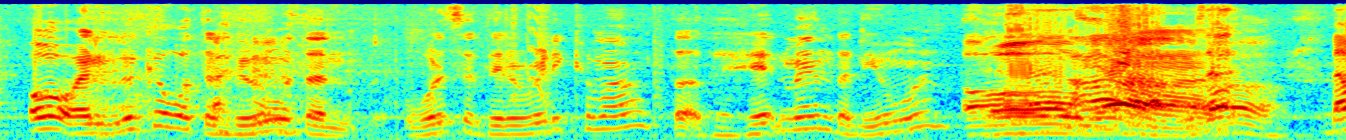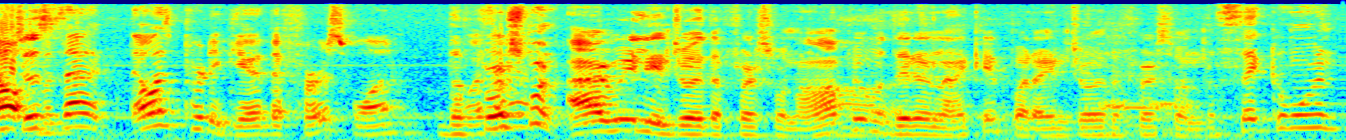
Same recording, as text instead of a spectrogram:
Oh, and look at what they're doing with the. What is it? Did it already come out? The, the Hitman, the new one? Oh Ah. yeah, was that Oh. no? Just- was that that was pretty good. The first one. The first it? one, I really enjoyed the first one. A lot of Oh, people didn't like it, but I enjoyed the first one. The second one,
